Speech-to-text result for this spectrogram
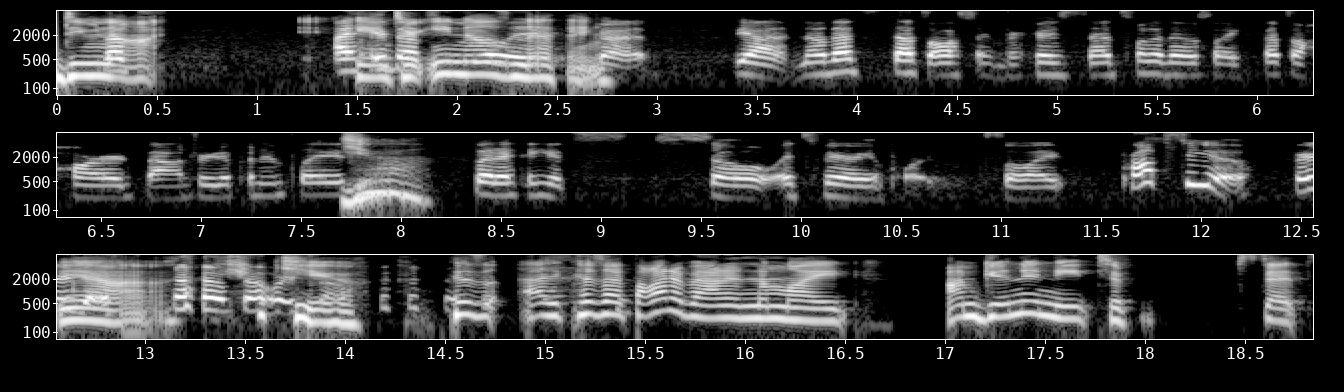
do That's- not I answer emails, really nothing. Good. Yeah, no, that's that's awesome because that's one of those like that's a hard boundary to put in place. yeah But I think it's so it's very important. So like, props to you. Very yeah good. I hope that thank you because i because i thought about it and i'm like i'm gonna need to set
